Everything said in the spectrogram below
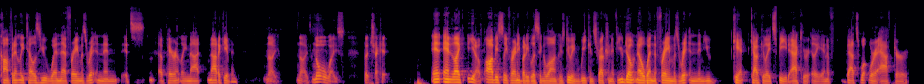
confidently tells you when that frame was written, and it's apparently not not a given. No, no, not always, but check it. And, and like you know obviously for anybody listening along who's doing reconstruction if you don't know when the frame was written then you can't calculate speed accurately and if that's what we're after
